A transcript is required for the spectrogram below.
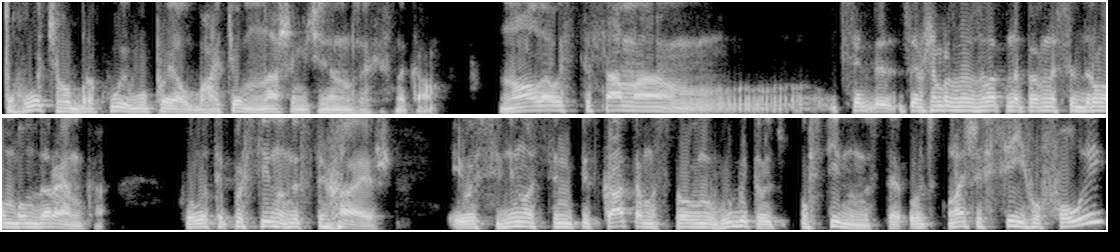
того, чого бракує в УПЛ багатьом нашим вітчизняним захисникам. Ну, але ось те саме, це це вже можна називати, напевне, синдромом Бондаренка, коли ти постійно не встигаєш. І ось він ось цими підкатами спробуємо вибити, постійно не встиг. От майже всі його фоли,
